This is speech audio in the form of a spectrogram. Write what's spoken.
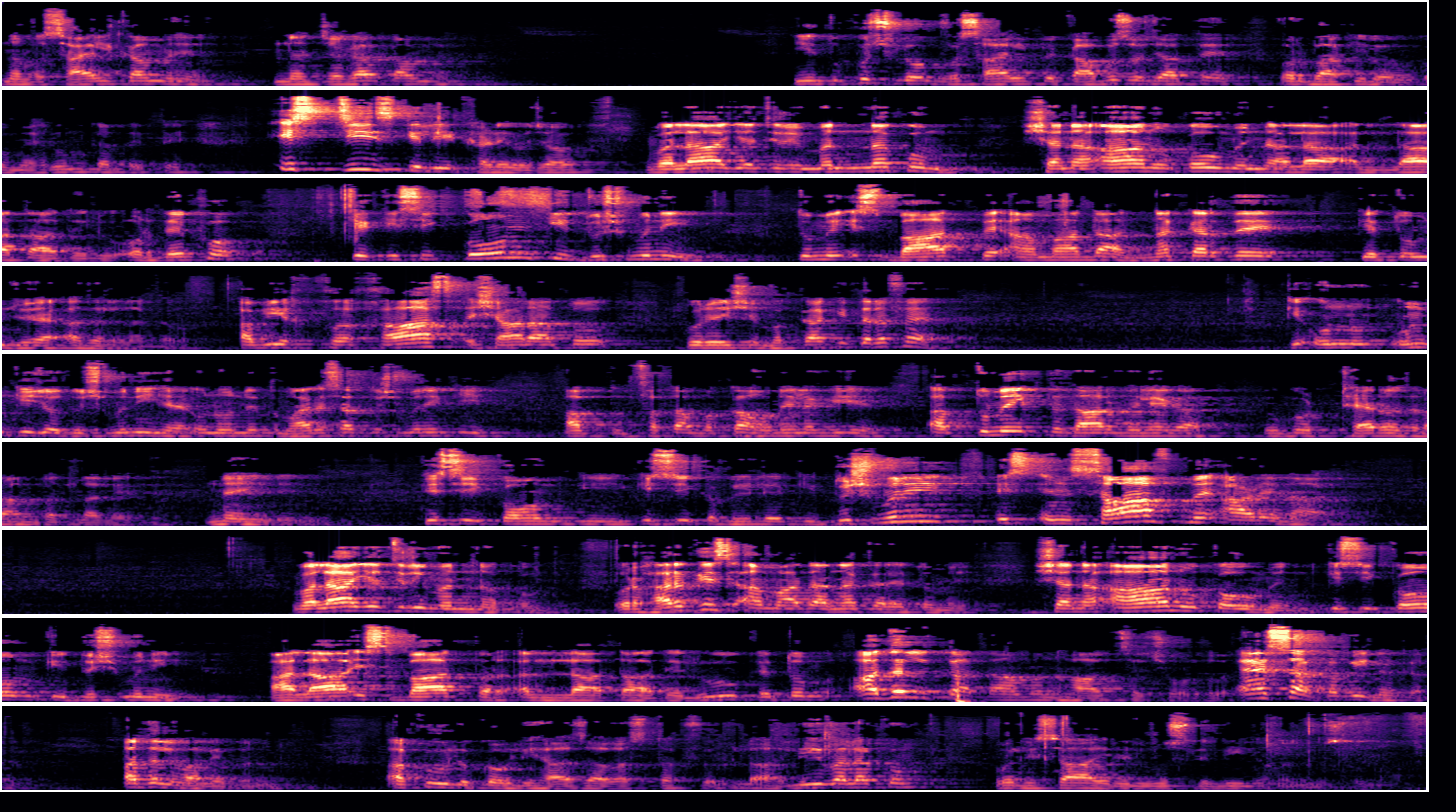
न वसाइल कम है, न जगह कम है। ये तो कुछ लोग वसाइल पे काबज हो जाते हैं और बाकी लोगों को महरूम कर देते हैं। इस चीज़ के लिए खड़े हो जाओ। वला यजरमन्नकुम शनान कौमिन अला अल्लाह तादिलु। और देखो कि किसी कौम की दुश्मनी तुम्हें इस बात पे आमादा न कर दे कि तुम जो है अदल न करो। अब ये ख़ास इशारा तो कुरेश मक्का की तरफ़ है। कि उन उनकी जो दुश्मनी है, उन्होंने तुम्हारे साथ दुश्मनी की। अब तुम फतेह मक्का होने लगी है। अब तुम्हें इकतदार मिलेगा, तुमको ठहरो, जरा हम बदला लेते नहीं नहीं किसी कौम की, किसी कबीले की दुश्मनी इस इंसाफ में आड़े ना आए। वला यजरी मन्नकुम और हरगिज आमादा न करे तुम्हें। शनआन कौमिन, किसी कौम की दुश्मनी। आला इस बात पर अल्लाह तादिलू कि तुम अदल का दामन हाथ से छोड़ दो। ऐसा कभी ना करो। अदल वाले बनो। अकूल को लिहाजा वस्तफ़िर ली वलकुम व वल मुसलमान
